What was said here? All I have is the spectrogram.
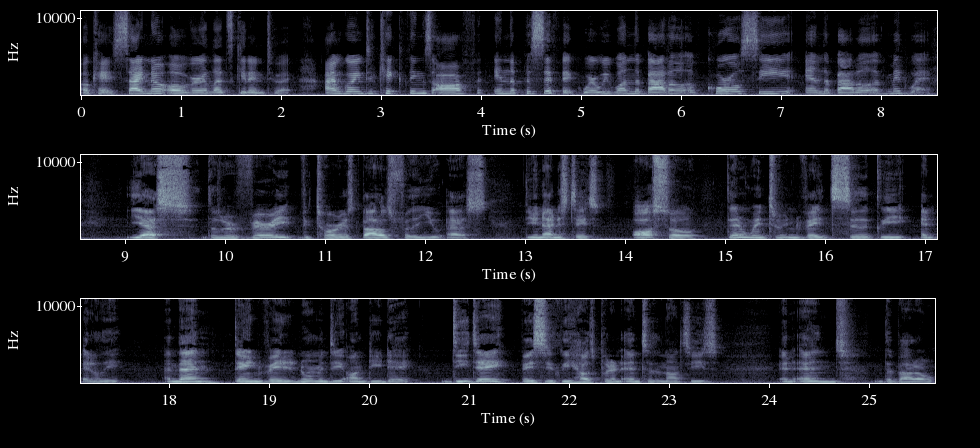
Okay, side note over, let's get into it. I'm going to kick things off in the Pacific, where we won the Battle of Coral Sea and the Battle of Midway. Yes, those were very victorious battles for the U.S. The United States also then went to invade Sicily and Italy, and then they invaded Normandy on D Day. D Day basically helped put an end to the Nazis and end the battle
